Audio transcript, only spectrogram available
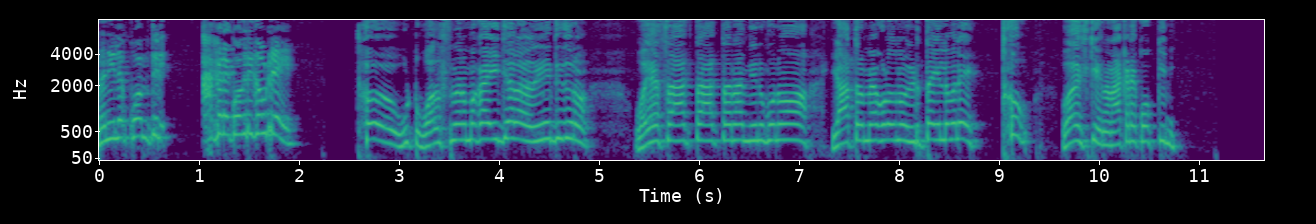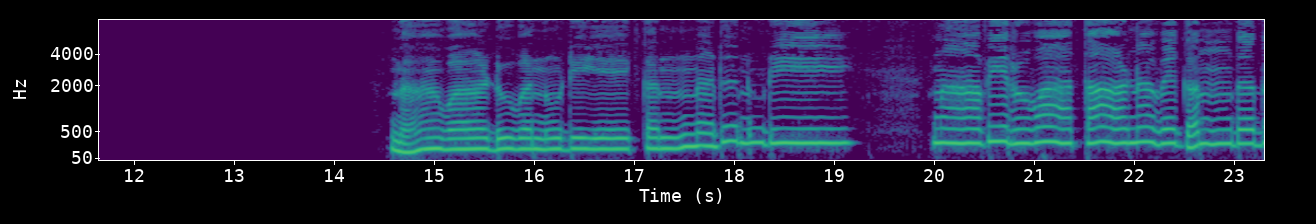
ನಾನು ಇಲ್ಲ ಕೊಂಬ್ತೀರಿ ಆ ಕಡೆಗೆ ಹೋಗ್ರಿ ಗೌಡ್ರೆ. ಥೂ ಹುಟ್ಟು ಹೊಲ್ಸ್ ನನ್ನ ಮಗ ಇದ್ದಲ್ಲ ನೀನು ವಯಸ್ಸು ಆಗ್ತಾ ಆಗ್ತಾನ ನಿನಗೂ ಯಾತ್ರ ಮ್ಯಾಗಳನ್ನು ಇಡ್ತಾ ಇಲ್ಲವಲೇ? ಥೂ. ವಯಸ್ಸಿಗೆ ನಾನು ಆ ಕಡೆಗೆ ಹೋಗ್ತೀನಿ. ನಾವಾಡುವ ನುಡಿಯೇ ಕನ್ನಡ ನುಡಿ. ನಾವಿರುವ ತಾಣವೇ ಗಂಧದ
